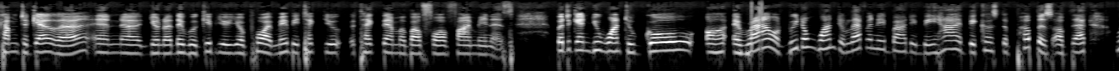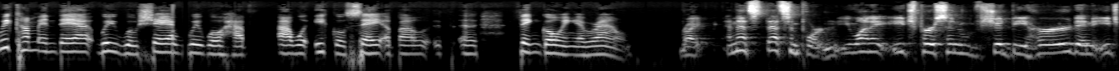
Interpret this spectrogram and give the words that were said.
come together and uh, you know they will give you your point maybe take you take them about four or five minutes. But again you want to go uh, around. We don't want to leave anybody behind because the purpose of that we come in there we will share we will have our equal say about uh, thing going around Right. And that's that's important. You want to each person should be heard and each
